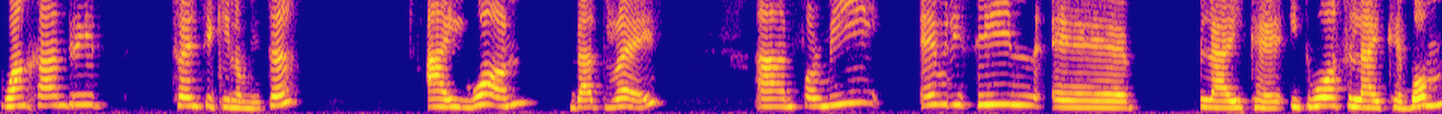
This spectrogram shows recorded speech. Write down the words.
120 kilometers. I won that race, and for me, everything uh, like uh, it was like a bomb.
